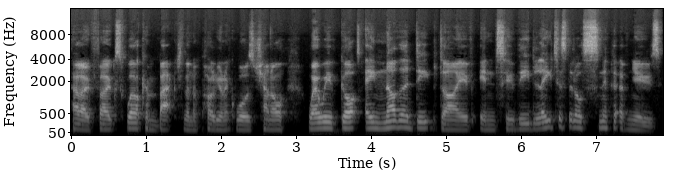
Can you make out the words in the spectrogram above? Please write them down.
Hello, folks. Welcome back to the Napoleonic Wars channel, where we've got another deep dive into the latest little snippet of news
